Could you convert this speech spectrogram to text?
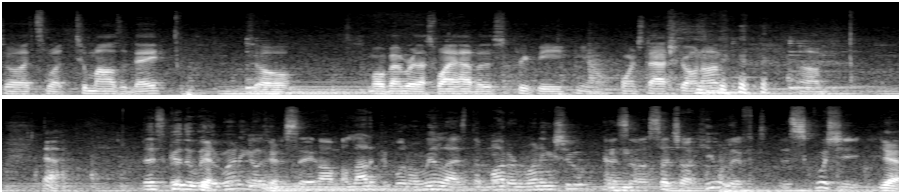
So that's what two miles a day. So November, that's why I have this creepy, you know, porn stash going on. um, yeah, That's good that with the Yeah. running, I was going to say. Um, a lot of people don't realize the modern running shoe has uh, such a heel lift, it's squishy. Mm-hmm. Yeah.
